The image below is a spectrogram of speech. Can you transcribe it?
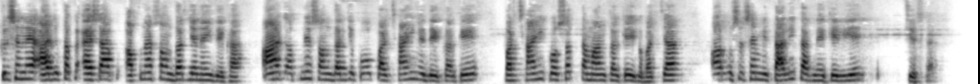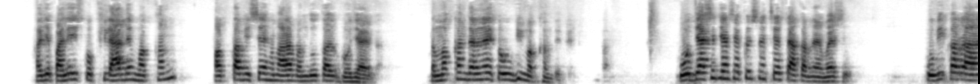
कृष्ण ने आज तक ऐसा अपना सौंदर्य नहीं देखा। आज अपने सौंदर्य को परछाई में देख करके, परछाई को सत्य मान करके एक बच्चा और उससे मिताली करने के लिए चेष्टा। अजय पहले इसको खिला दे मक्खन और तब इससे हमारा बंधुता हो जाएगा। तो मक्खन देने तो वो भी मक्खन देते। वो जैसे जैसे कृष्ण चेष्टा कर रहे हैं वैसे। वो भी कर रहा है।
